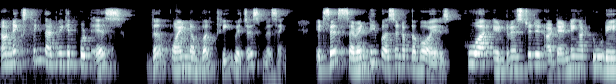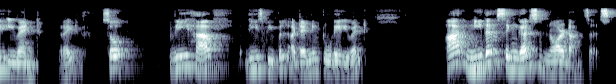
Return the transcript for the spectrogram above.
now next thing that we can put is the point number 3 which is missing it says 70% of the boys who are interested in attending a two day event right so we have these people attending two day event are neither singers nor dancers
